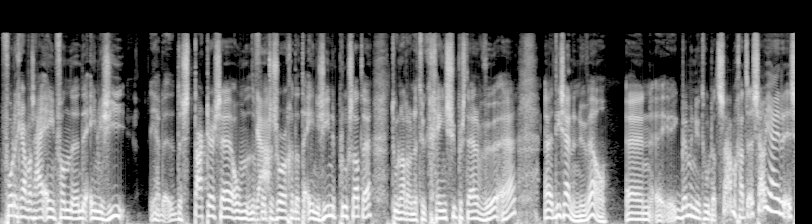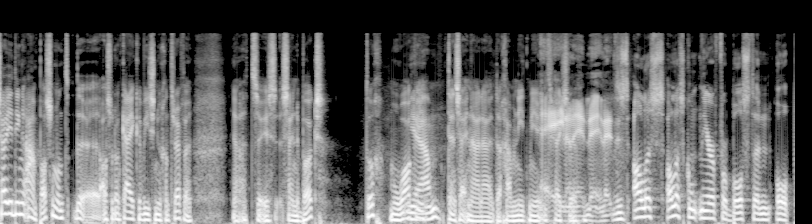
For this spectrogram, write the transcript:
Vorig jaar was hij een van de, de energie ja, de, de starters hè, om ervoor ja. te zorgen dat de energie in de ploeg zat. Hè. Toen hadden we natuurlijk geen supersterren, we. Hè. Uh, die zijn er nu wel. En uh, ik ben benieuwd hoe dat samen gaat. Zou, jij, zou je dingen aanpassen? Want de, als we dan kijken wie ze nu gaan treffen... Ja, het is, zijn de Bucks, toch? Milwaukee. Ja. Tenzij, nou, nou, daar gaan we niet meer nee, iets nee, nee, nee, nee. Dus alles, alles komt neer voor Boston op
